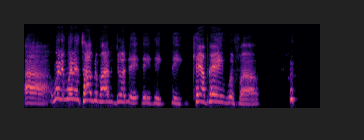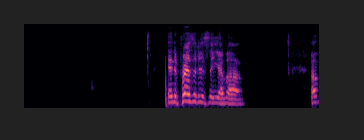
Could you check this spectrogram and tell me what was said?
Uh, when, when they talking about during the, the, the, the campaign with uh, in the presidency of uh of,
